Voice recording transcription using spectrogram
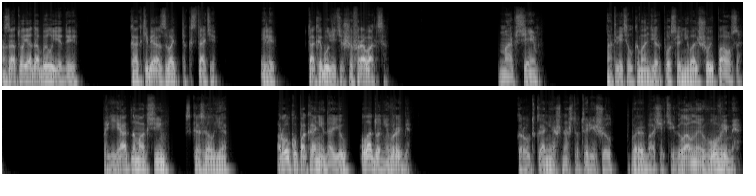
«Зато я добыл еды. Как тебя звать-то, кстати? Или так и будете шифроваться?» «Максим», — ответил командир после небольшой паузы. «Приятно, Максим», — сказал я. «Руку пока не даю, ладони в рыбе». «Круто, конечно, что ты решил порыбачить, и главное, вовремя»,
